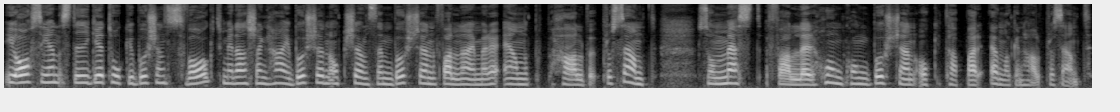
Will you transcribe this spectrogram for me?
I Asien stiger Tokyobörsen svagt medan Shanghaibörsen och Shenzhenbörsen faller närmare 1,5 procent. Som mest faller Hongkongbörsen och tappar 1,5 procent.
